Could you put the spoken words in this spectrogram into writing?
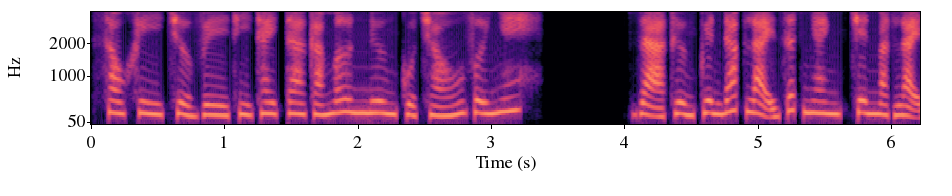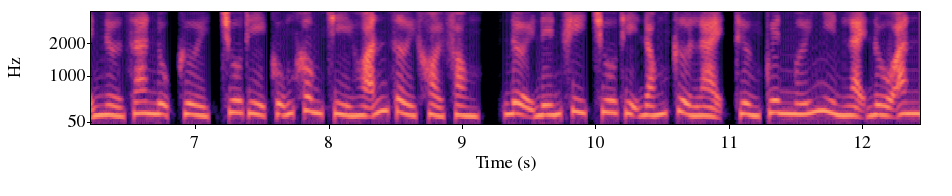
sau khi trở về thì thay ta cảm ơn nương của cháu với nhé. Giả thường quyên đáp lại rất nhanh, trên mặt lại nở ra nụ cười, Chu thị cũng không trì hoãn rời khỏi phòng, đợi đến khi Chu thị đóng cửa lại, thường quyên mới nhìn lại đồ ăn,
